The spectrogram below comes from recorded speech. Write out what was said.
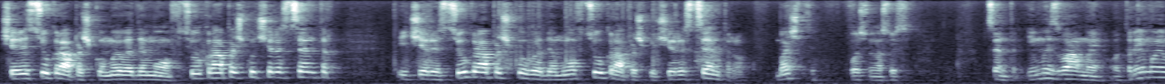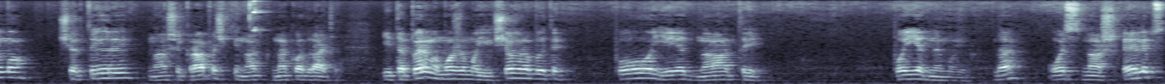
через цю крапочку ми ведемо в цю крапочку через центр, і через цю крапочку ведемо в цю крапочку через центр. Бачите? Ось у нас ось центр. І ми з вами отримуємо 4 наші крапочки на, на квадраті. І тепер ми можемо їх що зробити? Поєднати. Поєднуємо їх. Да? Ось наш еліпс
